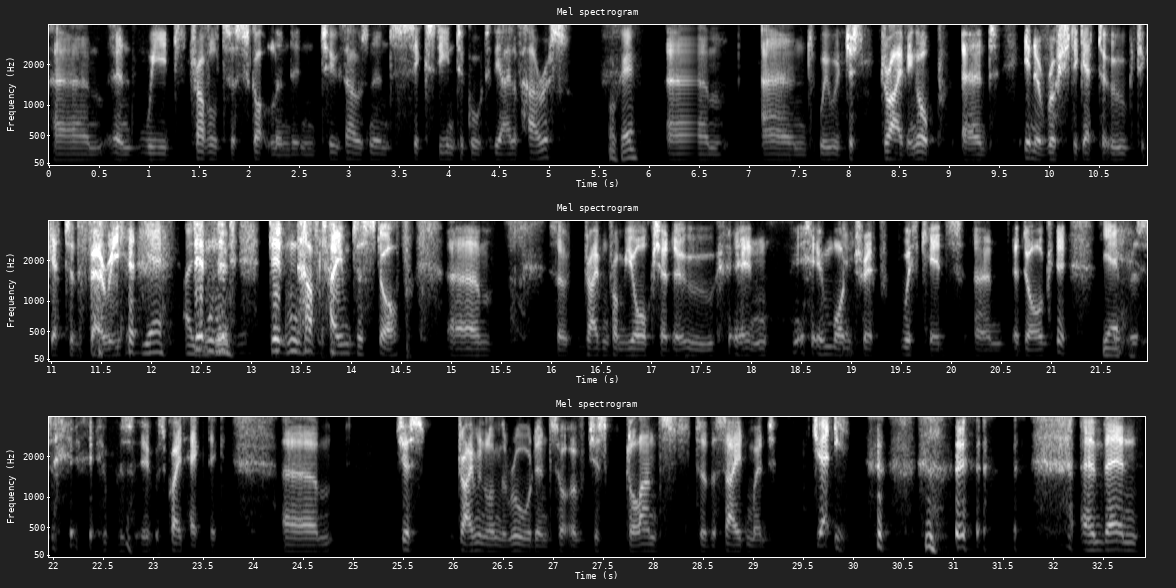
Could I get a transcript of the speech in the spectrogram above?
Um, and we'd travelled to Scotland in 2016 to go to the Isle of Harris. Okay. Um, and we were just driving up and in a rush to get to Uig to get to the ferry. yeah, didn't didn't have time to stop. Um, so driving from Yorkshire to Uig in in one trip with kids and a dog. Yeah, it was it was it was quite hectic. Um, just driving along the road and sort of just glanced to the side and went jetty, and then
